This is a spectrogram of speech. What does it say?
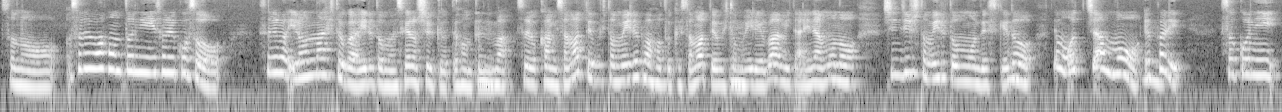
そのそれは本当にそれこそそれはいろんな人がいると思うんですけど宗教って本当に、うん。まあ、それを神様って呼ぶ人もいれば仏様って呼ぶ人もいればみたいなものを信じる人もいると思うんですけど、でもおっちゃんもやっぱりそこに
